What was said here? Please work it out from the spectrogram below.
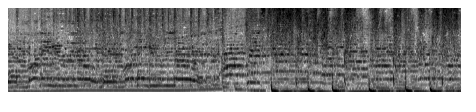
you.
